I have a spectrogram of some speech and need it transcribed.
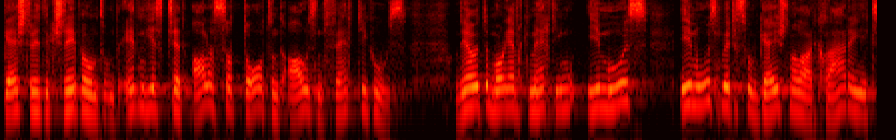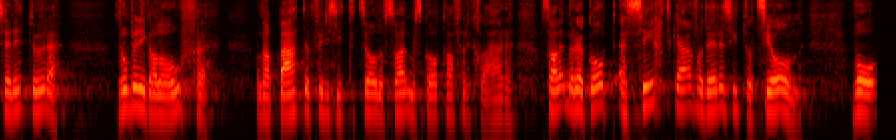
gestern wieder geschrieben. Und, und irgendwie sieht alles so tot und alles und fertig aus. Und ich habe heute Morgen einfach gemerkt, ich, ich, muss, ich muss mir das vom Geist noch erklären. Ich sehe nicht durch. Darum bin ich gelaufen und habe gebetet für die Situation. Auf so hat mir es Gott erklären. So hat mir Gott eine Sicht geben von dieser Situation, wo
